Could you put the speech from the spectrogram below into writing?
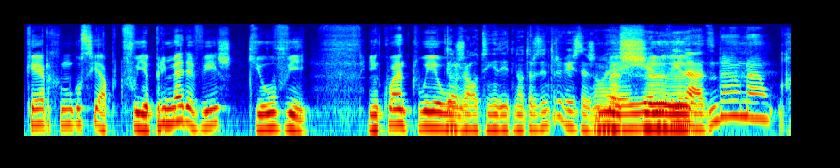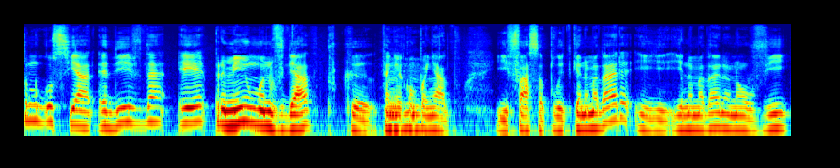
quer renegociar, porque foi a primeira vez que eu ouvi. Enquanto eu. Ele já o tinha dito noutras entrevistas, não é? mas, é? é novidade. Não, não. Renegociar a dívida é, para mim, uma novidade, porque tenho uhum. acompanhado e faço a política na Madeira e, e na Madeira não ouvi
